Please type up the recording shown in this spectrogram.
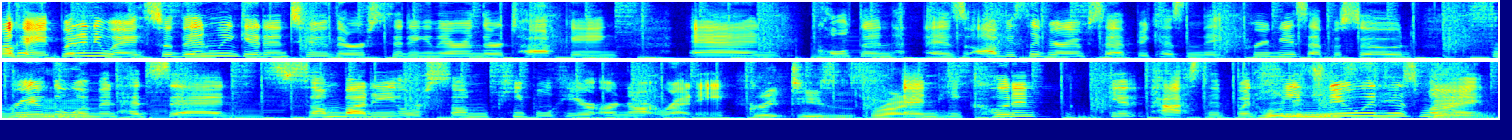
Okay, but anyway, so then we get into they're sitting there and they're talking, and Colton is obviously very upset because in the previous episode, 3 Mm-hmm. of the women had said somebody or some people here are not ready. Great teases. Right. And he couldn't get past it, but Who he knew in his mind.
